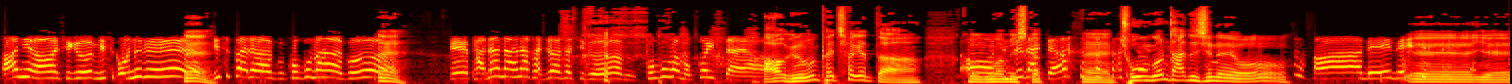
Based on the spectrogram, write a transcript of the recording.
아니요, 지금 미스, 오늘은 네. 미숫가루하고 고구마하고. 네. 네, 바나나 하나 가져와서 지금 고구마 먹고 있어요. 아, 그러면 배 차겠다. 고구마 어, 미숫가루. 든든하죠? 네, 좋은 건 다 드시네요. 아, 네네. 예, 예.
